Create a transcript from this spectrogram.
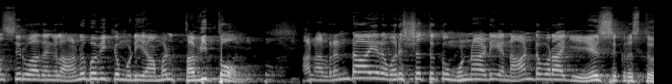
ஆசீர்வாதங்களை அனுபவிக்க முடியாமல் தவித்தோம். ஆனால் ரெண்டாயிரம் வருஷத்துக்கு முன்னாடி என் ஆண்டவராகிய இயேசு கிறிஸ்து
